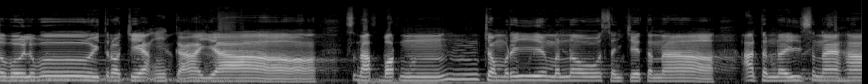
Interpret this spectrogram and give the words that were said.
ល្វើយល្វើយត្រជាក់កាយាស្ដាប់បទចម្រៀងមโนសញ្ចេតនាអត្តន័យស្នេហា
